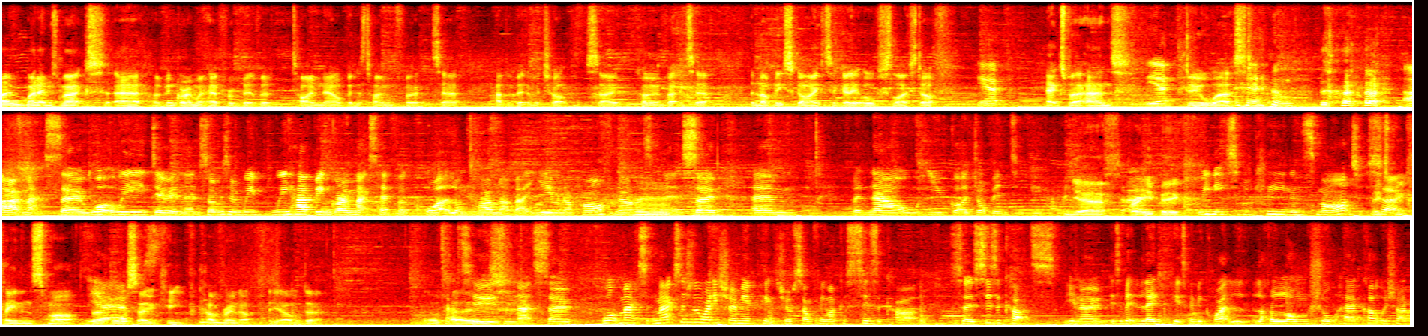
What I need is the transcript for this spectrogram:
Hi, my name's Max. Uh, I've been growing my hair for a bit of a time now, but it's time for it to have a bit of a chop. So coming back to the lovely Skye to get it all sliced off. Yep. Expert hands, Yep. do your worst. Alright Max, so what are we doing then? So obviously we, we have been growing Max hair for quite a long time, like about a year and a half now, hasn't Hmm. it? So um but now you've got a job interview, haven't you? Yeah, So pretty big. We need to be clean and smart. Need so to be clean and smart, but Yeah. also keep covering up the older tattoos toes. and that. So what Max Max has already shown me a picture of something like a scissor cut. So scissor cuts, you know, it's a bit lengthy. It's going to be quite like a long, short haircut, which I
